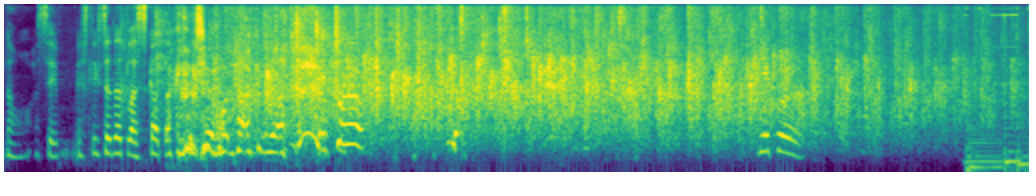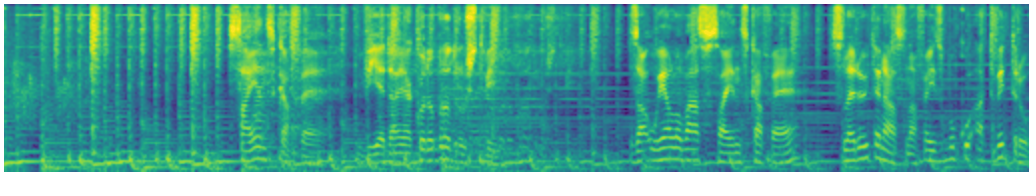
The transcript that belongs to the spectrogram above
no asi, jestli chcete tleskat, tak to je hodná chvíle. Děkuji. Děkuji. Science Café. Věda jako dobrodružství. Zaujalo vás Science Café? Sledujte nás na Facebooku a Twitteru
